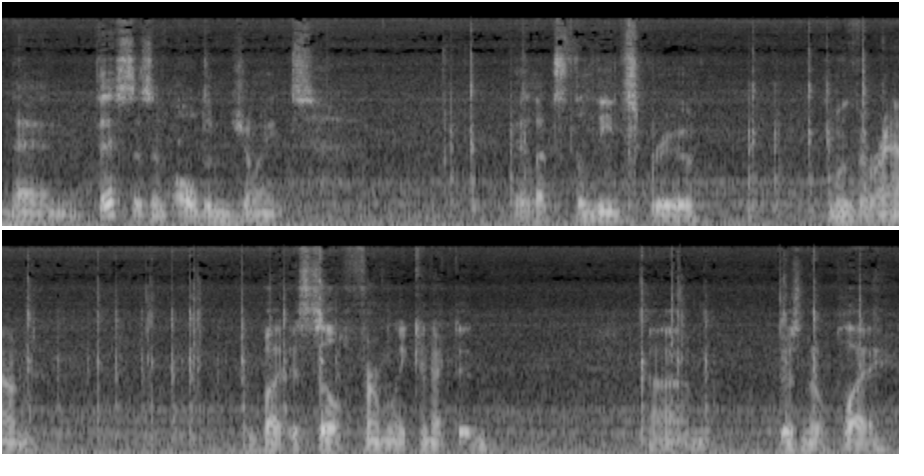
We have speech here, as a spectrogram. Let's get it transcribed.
Then this is an Oldham joint. It lets the lead screw move around, but it's still firmly connected. Um, there's no play.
